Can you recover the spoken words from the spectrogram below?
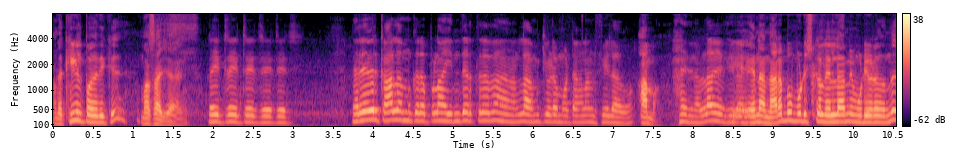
அந்த கீழ்ப்பகுதிக்கு மசாஜ் ஆகுங்க. Right right right right right நிறைய பேர் கால் அமுக்கிறப்பெல்லாம் இந்த இடத்துல தான் நல்லா அமுக்கி விட மாட்டாங்களான்னு ஃபீல் ஆகும். ஆமாம் இது நல்லாவே ஃபீல் ஆகும் ஏன்னா நரம்பு முடிச்சுக்கள் எல்லாமே முடியோட வந்து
